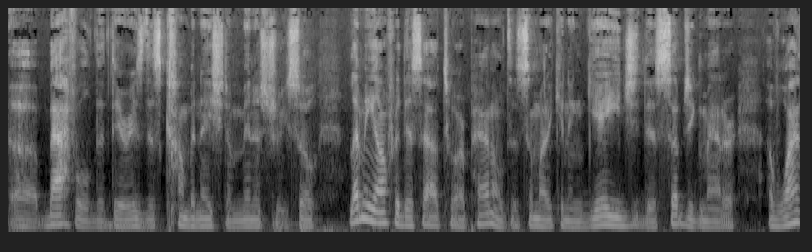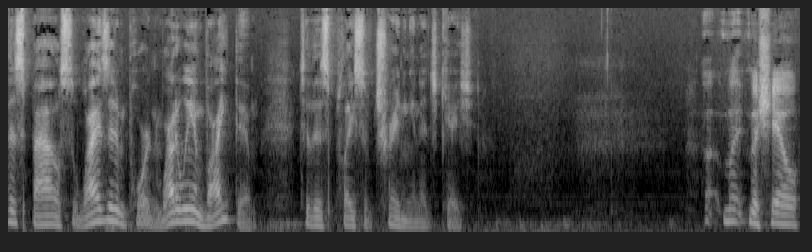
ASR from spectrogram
uh, baffled that there is this combination of ministry. So let me offer this out to our panel that somebody can engage this subject matter of why the spouse, why is it important? Why do we invite them to this place of training and education? Uh, Michelle,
